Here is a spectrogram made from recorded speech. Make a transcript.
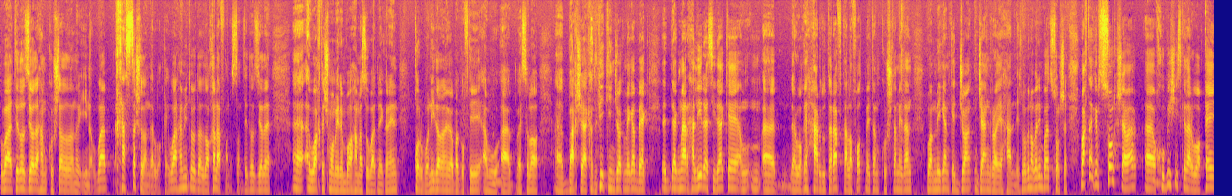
و تعداد زیاد هم کشته دادن و اینا. و خسته شدن در واقع. و همینطور در داخل افغانستان. تعداد زیاد وقت شما میرین با همه صحبت می‌کنین قربانی دادن یا به گفته امو به بخش اکادمیک اینجا که میگن به یک مرحله رسیده که در واقع هر دو طرف تلفات میتن کشته میدن و میگن که جنگ, جنگ راه حل نیست. و بنابراین باید صلح شه. وقتی اگر صلح شود خوبیش است که در واقع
